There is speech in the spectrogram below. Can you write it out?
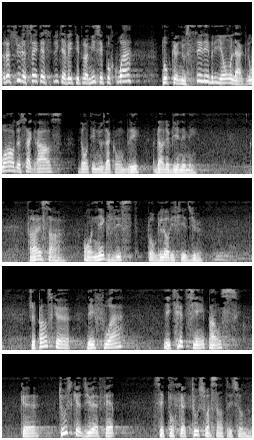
reçu le Saint-Esprit qui avait été promis, c'est pourquoi? Pour que nous célébrions la gloire de sa grâce dont il nous a comblés dans le bien-aimé. Frères et sœurs, on existe pour glorifier Dieu. Je pense que des fois, les chrétiens pensent que tout ce que Dieu a fait, c'est pour que tout soit centré sur nous.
